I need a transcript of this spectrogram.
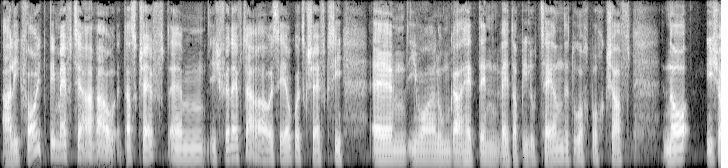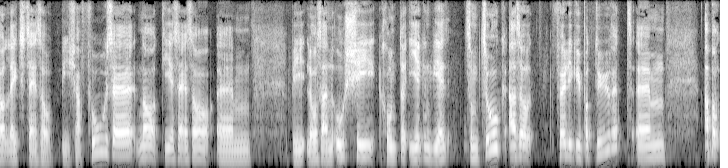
alle gefreut beim FC Aarau, das Geschäft. Ähm, ist für den FC Aarau ein sehr gutes Geschäft gewesen. Ähm, Ivo Alunga hat dann weder bei Luzern den Durchbruch geschafft, noch ist er letzte Saison bei Schaffhausen, noch diese Saison ähm, bei Lausanne Uschi kommt er irgendwie zum Zug. Also völlig überteuert. Ähm, aber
